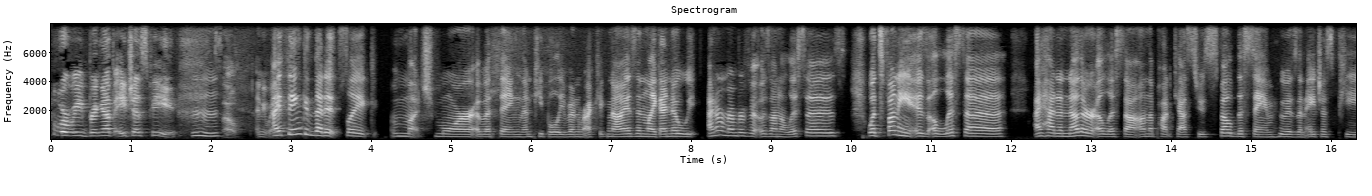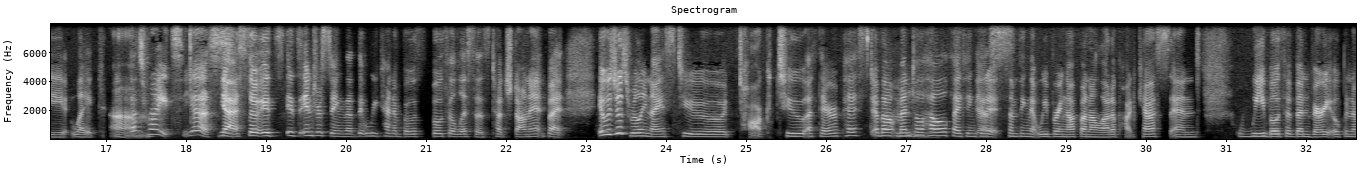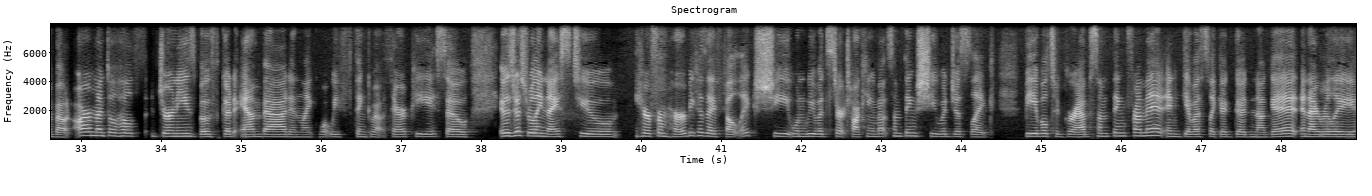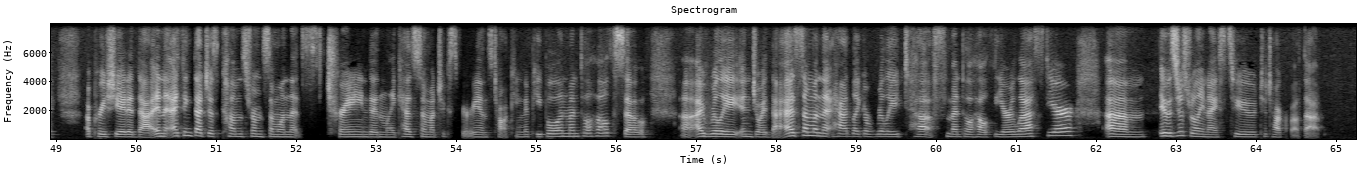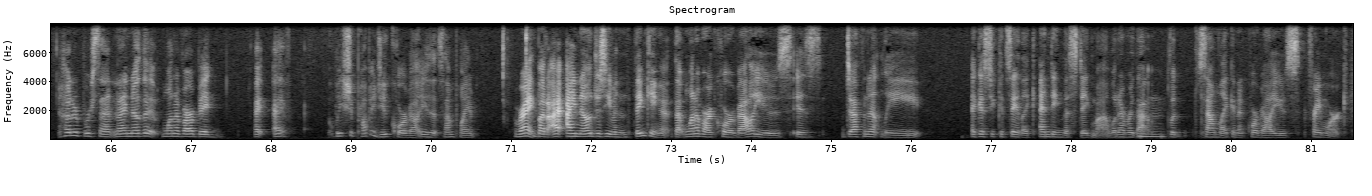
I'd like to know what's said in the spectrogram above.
where we bring up HSP." Mm-hmm. So anyway, I think that it's like much more of a thing than people even recognize, and like I know we, I don't remember if it was on Alyssa's. What's funny is Alyssa I had another Alyssa on the podcast who's spelled the same, who is an HSP. Like, um, that's right. Yes. Yeah. So it's it's interesting that, that we kind of both both Alyssas touched on it, but it was just really nice to talk to a therapist about mm. mental health. I think yes. that it's something that we bring up on a lot of podcasts, and we both have been very open about our mental health journeys, both good and bad, and like what we think about therapy. So it was just really nice to hear from her because I felt like she, when we would start talking about something, she would just like be able to grab something from it and give us like a good nugget. And I really mm-hmm. appreciated that. And I think that just comes from someone that's trained and like has so much experience talking to people in mental health. So uh, I really enjoyed that. As someone that had like a really tough mental health year last year, um, it was just really nice to to talk about that. Hundred percent. And I know that one of our big, I, I we should probably do core values at some point. Right. But I, I know just even thinking it, that one of our core values is definitely, I guess you could say like ending the stigma, whatever that mm. would sound like in a core values framework.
